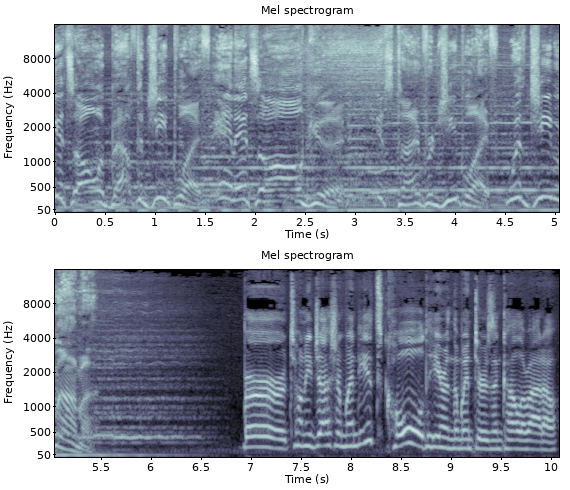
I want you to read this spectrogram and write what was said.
it's all about the Jeep life, and it's all good. It's time for Jeep Life with Jeep Mama. Brr, Tony, Josh, and Wendy, it's cold here in the winters in Colorado.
